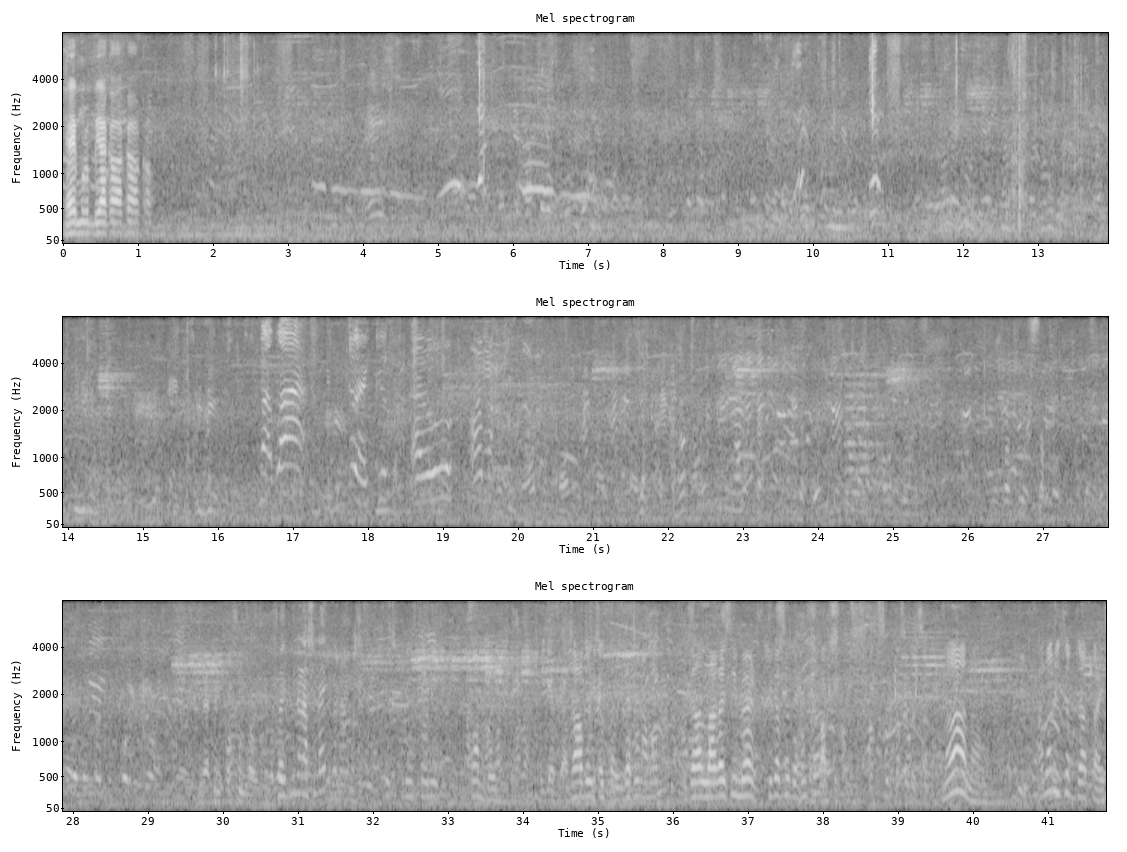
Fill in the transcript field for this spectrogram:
Eh, hey, murubi. Experience অনেক কম হয় না। যা বলছি তাই। দেখেন আমার যা লাগাইছি ম্যাট ঠিক আছে দেখেন তো? না না আমার হিসাব যা তাই।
